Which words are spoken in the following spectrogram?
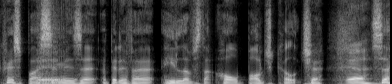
Chris, bless him, is a, a bit of a he loves that whole bodge culture. Yeah. So,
